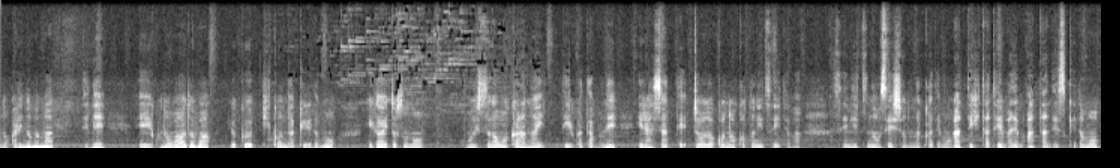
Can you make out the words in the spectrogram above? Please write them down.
のありのままってね、えー、このワードはよく聞くんだけれども意外とその本質がわからないっていう方もねいらっしゃってちょうどこのことについては先日のセッションの中でも上がってきたテーマでもあったんですけども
